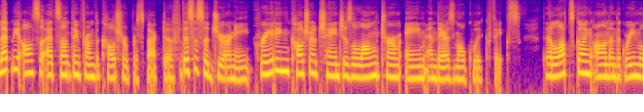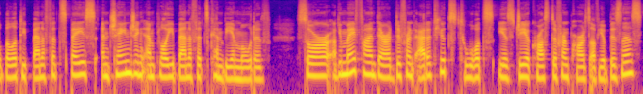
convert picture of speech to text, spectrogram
Let me also add something from the cultural perspective. This is a journey. Creating cultural change is a long term aim, and there's no quick fix. There are lots going on in the green mobility benefit space, and changing employee benefits can be a motive. So, you may find there are different attitudes towards ESG across different parts of your business,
